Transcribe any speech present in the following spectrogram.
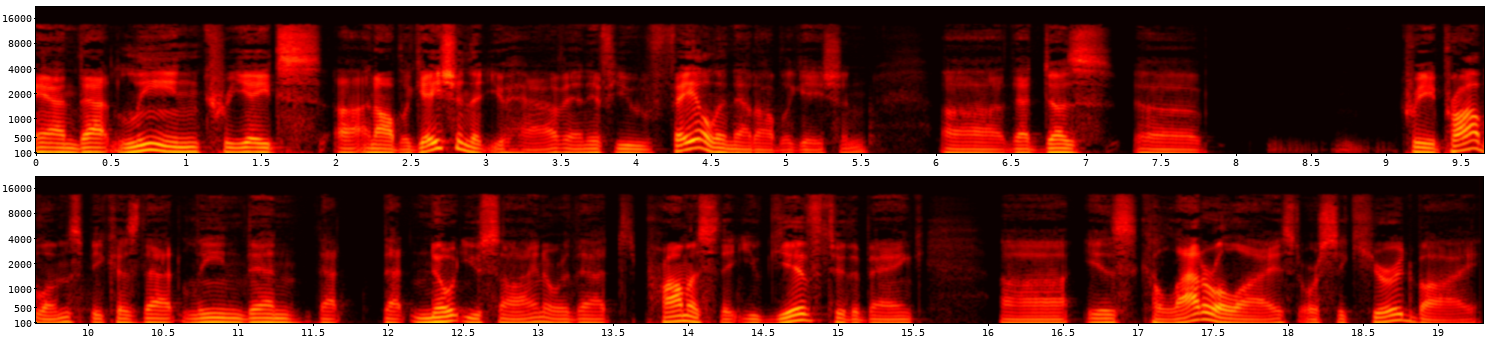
and that lien creates uh, an obligation that you have. And if you fail in that obligation, uh, that does uh, create problems because that lien then that that note you sign or that promise that you give to the bank uh, is collateralized or secured by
